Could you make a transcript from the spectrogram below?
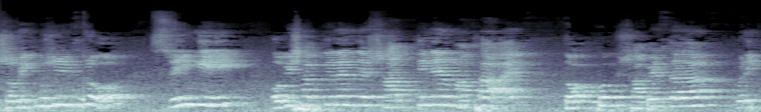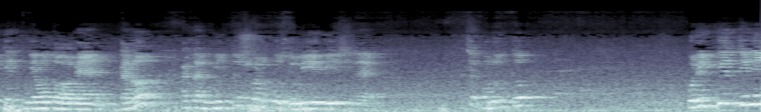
শ্রমিক মুসির পুত্র শৃঙ্গি অভিশাপ দিলেন যে সাত দিনের মাথায় তক্ষক সাপের দ্বারা পরীক্ষিত নিহত হবেন। কেন? একটা মৃত্যু স্বর্গ জড়িয়ে দিয়েছিলেন। আচ্ছা বলুন তো, পরীক্ষিত যিনি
